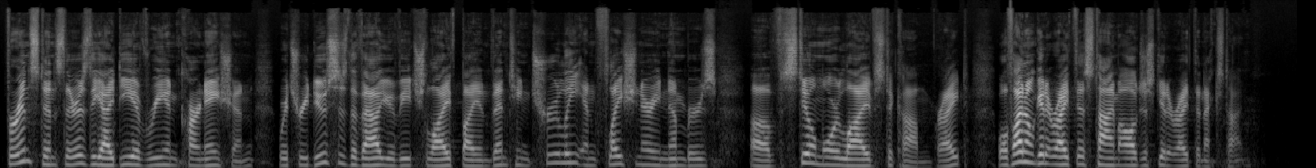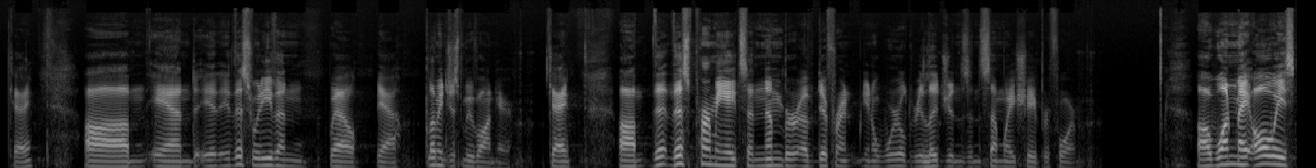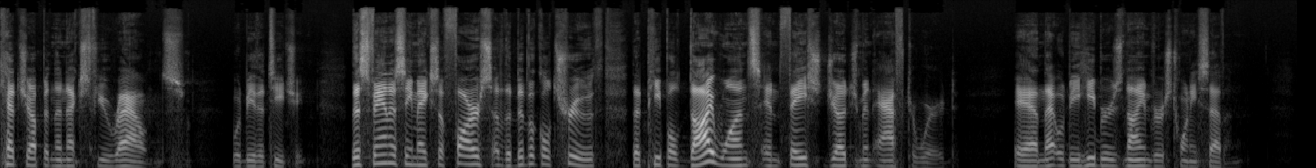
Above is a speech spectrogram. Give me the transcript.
For instance, there is the idea of reincarnation, which reduces the value of each life by inventing truly inflationary numbers of still more lives to come, right? Well, if I don't get it right this time, I'll just get it right the next time. Okay? Um, and it, it, this would even, well, yeah, let me just move on here. Okay? Um, th- this permeates a number of different, you know, world religions in some way, shape, or form. Uh, one may always catch up in the next few rounds, would be the teaching. This fantasy makes a farce of the biblical truth that people die once and face judgment afterward. And that would be Hebrews 9, verse 27.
